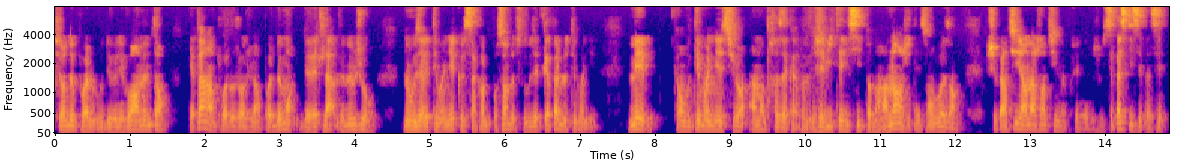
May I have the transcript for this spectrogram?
sur deux poils, vous devez les voir en même temps. Il n'y a pas un poil aujourd'hui, un poil demain. Ils doivent être là le même jour. Donc vous avez témoigné que 50% de ce que vous êtes capable de témoigner. Mais quand vous témoignez sur un Mantrazaka, j'habitais ici pendant un an, j'étais son voisin. Je suis parti en Argentine après. Je ne sais pas ce qui s'est passé.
